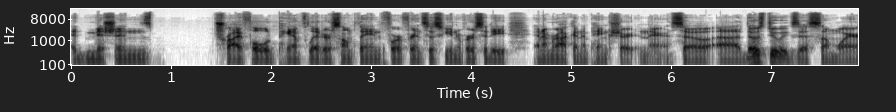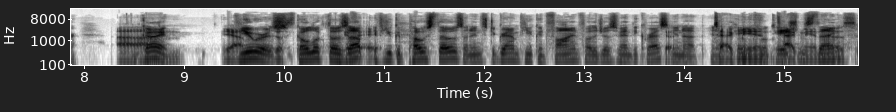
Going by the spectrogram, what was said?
admissions trifold pamphlet or something for Franciscan University, and I'm rocking a pink shirt in there. So uh, those do exist somewhere. Um, okay yeah, viewers, just, go look those if, up. If you could post those on Instagram, if you can find Father Joseph Anthony Kress yeah, in a, in tag a me in, tag me in thing. Those.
